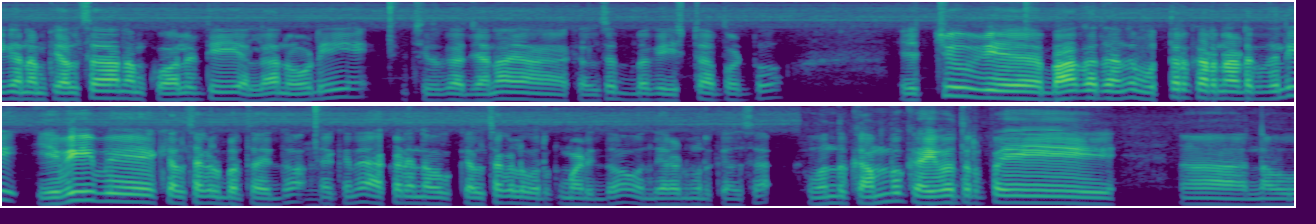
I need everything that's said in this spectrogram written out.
ಈಗ ನಮ್ಮ ಕೆಲಸ ನಮ್ಮ ಕ್ವಾಲಿಟಿ ಎಲ್ಲ ನೋಡಿ ಈಗ ಜನ ಕೆಲಸದ ಬಗ್ಗೆ ಇಷ್ಟಪಟ್ಟು ಹೆಚ್ಚು ಭಾಗದ ಅಂದರೆ ಉತ್ತರ ಕರ್ನಾಟಕದಲ್ಲಿ ಹೆವಿ ಕೆಲಸಗಳು ಬರ್ತಾ ಇದ್ದವು. ಯಾಕಂದರೆ ಆ ಕಡೆ ನಾವು ಕೆಲಸಗಳು ವರ್ಕ್ ಮಾಡಿದ್ದೋ ಒಂದು ಎರಡು, ಮೂರು ಕೆಲಸ. ಒಂದು ಕಂಬಕ್ಕೆ ಐವತ್ತು ರೂಪಾಯಿ ನಾವು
